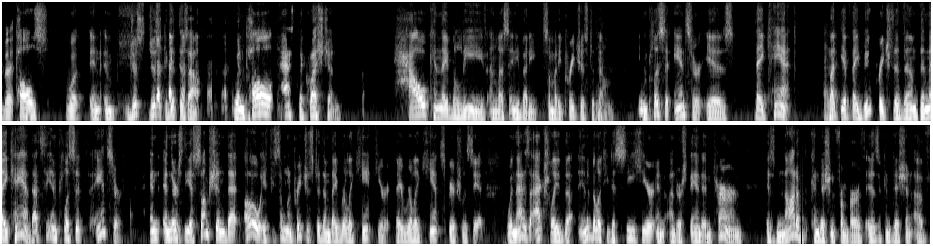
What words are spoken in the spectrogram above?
but, Paul's what and, and just just to get this out, when Paul asked the question, how can they believe unless anybody somebody preaches to them? The implicit answer is they can't. Amen. But if they do preach to them, then they can. That's the implicit answer and and there's the assumption that oh if someone preaches to them they really can't hear it. They really can't spiritually see it. When that is actually the inability to see hear and understand in turn is not a condition from birth. It is a condition of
